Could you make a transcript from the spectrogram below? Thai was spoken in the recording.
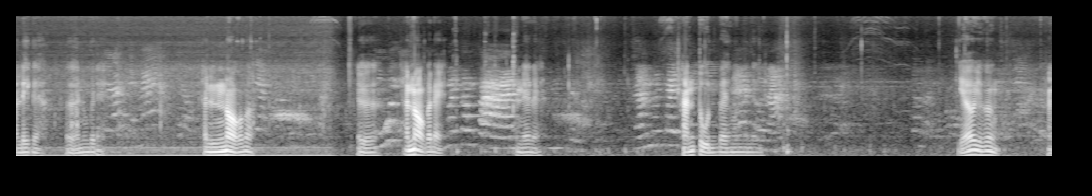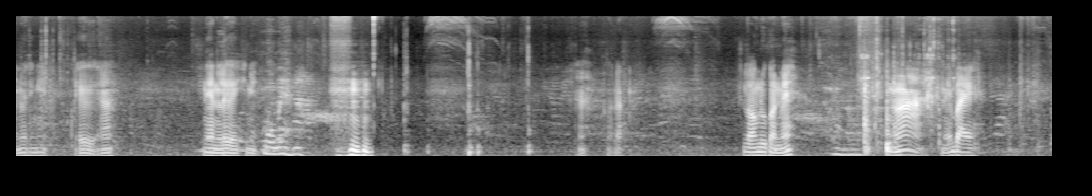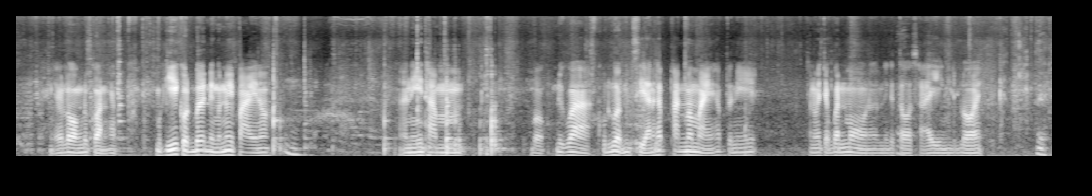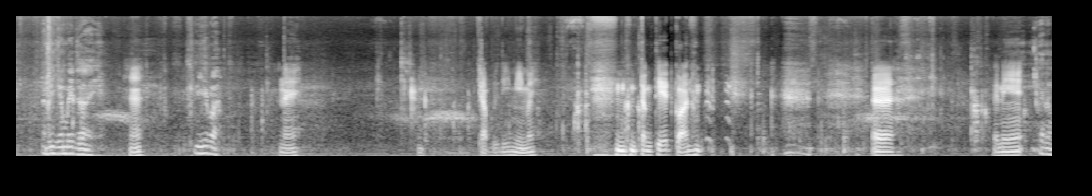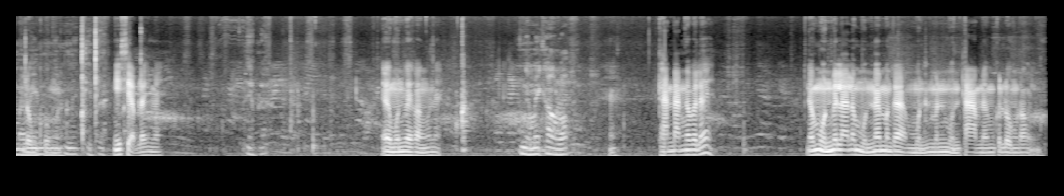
อันเล็กอะเอออันนู้นก็ได้ อันนอกก็เปล่าเออ อันนอกก็ได้ อันนี้เลยหันตูนไปทางนี้นเลยเดี๋ยวอย่าเพิ่งหันมาทางนี้ เอออะแน่นเลยทีนี้มองไม่เห็นนะอะเอาละลองดูก่อนไหมลองดูอ่าไหนใบ เดี๋ยวลองดูก่อนครับ เมื่อกี้กดเบอร์หนึ่งมันไม่ไปเนาะอืมอันนี้ทำบอกนึกว่าคุณลวดมันเสียนะครับ พันมาใหม่ครับ ตัวนี้พันมาจากบันหมอนะครับนี่ก็ต่อสายเองเรียบร้อยเนี่ยอันนี้ยังไม่ใส่ฮะนี่ป่ะไหน จับดูดิมีไหม ต้องเทสก่อน เออ อันนี้แต่ทำไมลงไม่โครงมาไม่ติดเลยนี่เสียบแล้วใช่ไหมเรียบแล้ว เออหมุนไปฝั่งนู้นนะยังไม่เข้าล็อกการดันเข้าไปเลย แล้วหมุนเวลาเราหมุนนั่นมันก็หมุนมันหมุนตามแล้วมันก็ลงล็อกเอง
